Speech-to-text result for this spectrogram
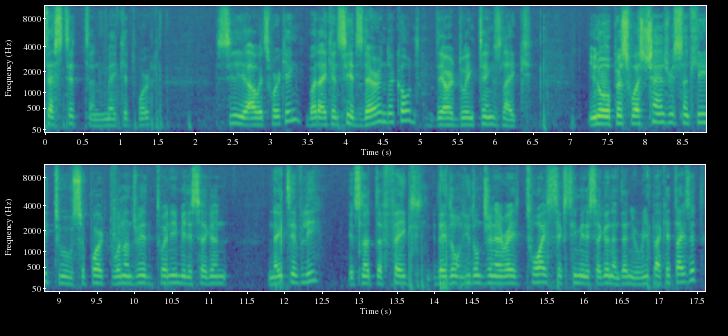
test it and make it work see how it's working, but I can see it's there in the code. They are doing things like, you know, Opus was changed recently to support 120 millisecond natively. It's not the fake, they don't, you don't generate twice 60 milliseconds and then you repacketize it.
